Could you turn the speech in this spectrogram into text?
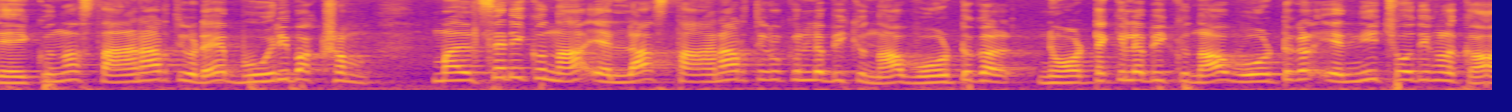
ജയിക്കുന്ന സ്ഥാനാർത്ഥിയുടെ ഭൂരിപക്ഷം മത്സരിക്കുന്ന എല്ലാ സ്ഥാനാർത്ഥികൾക്കും ലഭിക്കുന്ന വോട്ടുകൾ നോട്ടയ്ക്ക് ലഭിക്കുന്ന വോട്ടുകൾ എന്നീ ചോദ്യങ്ങൾക്ക്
